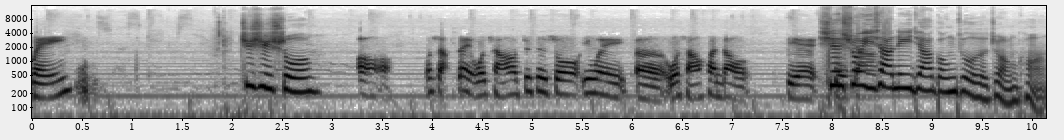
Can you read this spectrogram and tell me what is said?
喂，继续说。哦哦，我想对我想要就是说，因为呃，我想要换到别先说一下那一家工作的状况，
